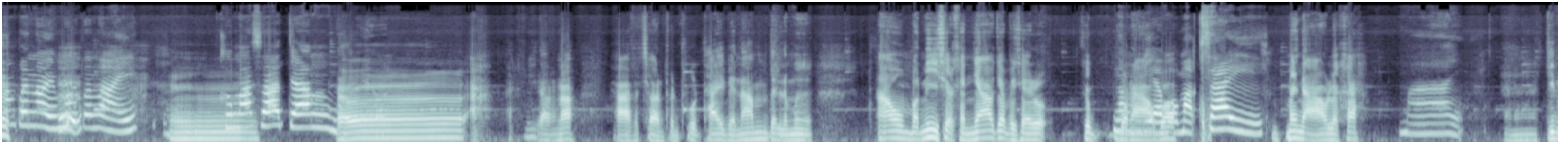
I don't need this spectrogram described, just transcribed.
น้องตาหน่อยน้องตาไหนคือมาซ่าจังเอออะนี่ดังเนาะอ่าสอนเป็นพูดไทยไปน้ำแต่ละมือ เอาบันนี้เชือกแขนยาวจะไปใช้ลูก คือน้บ่องหนาวเดียบ่บ่หมักไส้ไม่หนาวเลยค่ะไม่อ่ากิน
